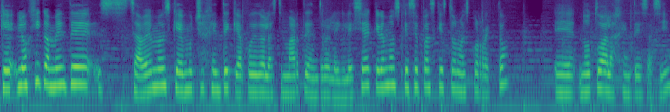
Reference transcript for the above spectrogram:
que lógicamente sabemos que hay mucha gente que ha podido lastimarte dentro de la iglesia. Queremos que sepas que esto no es correcto. Eh, no toda la gente es así.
